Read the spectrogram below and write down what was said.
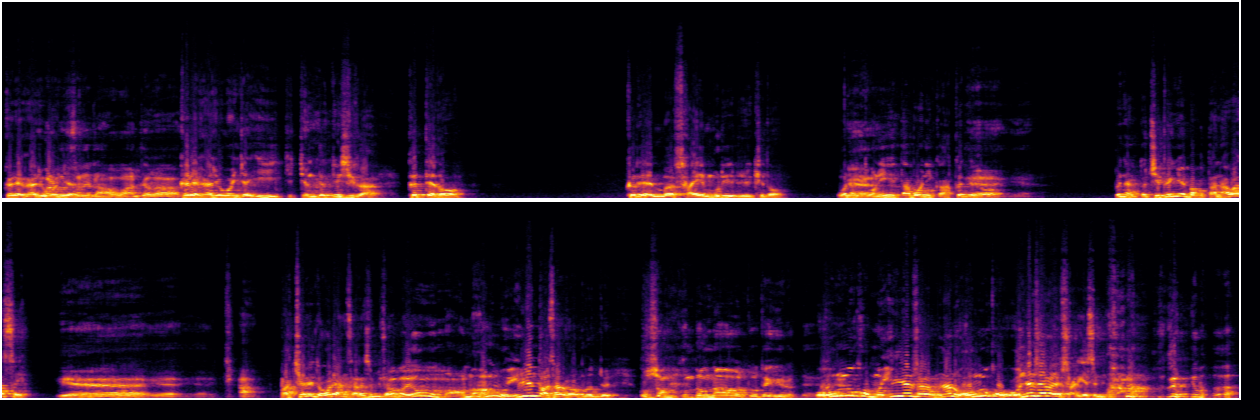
그래 가지고 뻘뻘 이제 소리나 하고 앉아가. 그래 가지고 이제 이 정덕진 씨가 그때도 그래 뭐 사회 무리를 일으키도 워낙 예. 돈이 있다 보니까 그때도 예, 그냥 또 집행유예 받고 다 나왔어요. 예, 예, 예, 참. 박철희도 오래 안 살았습니다. 저거 많아. 뭐 1년도 안 살아가 뭐 저, 금방, 금방 나와 또 댕기는데. 옥 먹고 뭐 1년 살고 나는 옥 먹고 5년 살아야 살겠습니다. 뭐,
